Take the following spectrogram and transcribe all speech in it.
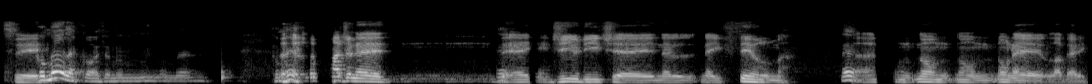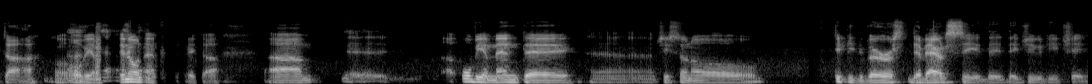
Sì. Com'è la cosa? Non, non com'è? L'immagine dei eh. giudici nel, nei film eh. uh, non, non, non, è la verità, ah, ovviamente, eh, non è la verità. Um, eh, ovviamente uh, ci sono tipi divers, diversi dei, dei giudici,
